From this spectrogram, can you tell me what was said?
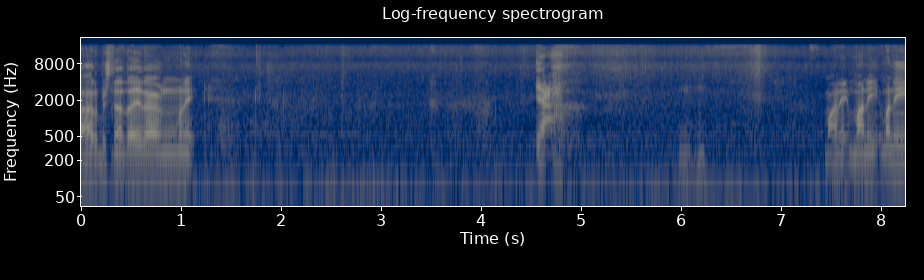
Harvest na tayo ng mani. Yeah. Mhm. Mani, mani, mani.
